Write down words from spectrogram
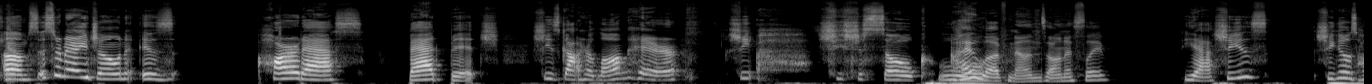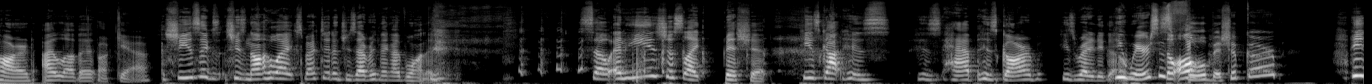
yeah. Um, Sister Mary Joan is hard ass, bad bitch. She's got her long hair. She, she's just so cool. I love nuns, honestly. Yeah, she's she goes hard. I love it. Fuck yeah. She's ex- she's not who I expected, and she's everything I've wanted. so, and he's just like bishop. He's got his his hab his garb. He's ready to go. He wears his So all- full bishop garb? He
